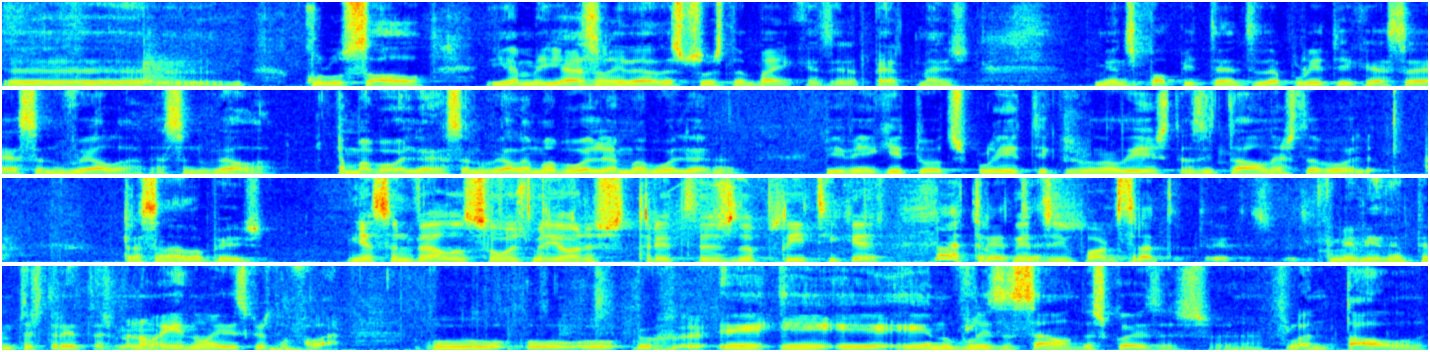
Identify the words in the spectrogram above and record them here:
uh, colossal e a, e a agilidade das pessoas também, quer dizer, a parte mais, menos palpitante da política, essa, essa novela, essa novela. É uma bolha, essa novela é uma bolha, é uma bolha. Vivem aqui todos, políticos, jornalistas e tal, nesta bolha. Não interessa nada ao país. E essa novela são as maiores tretas da política? Não é tretas. Menos importa. Se trata de tretas. Como é evidente, tem muitas tretas, mas não é, não é disso que eu estou a falar o, o, o é, é, é, é, a novelização das coisas. Fulano tal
